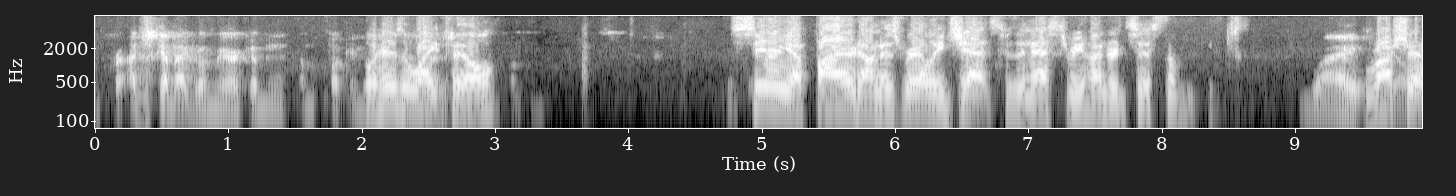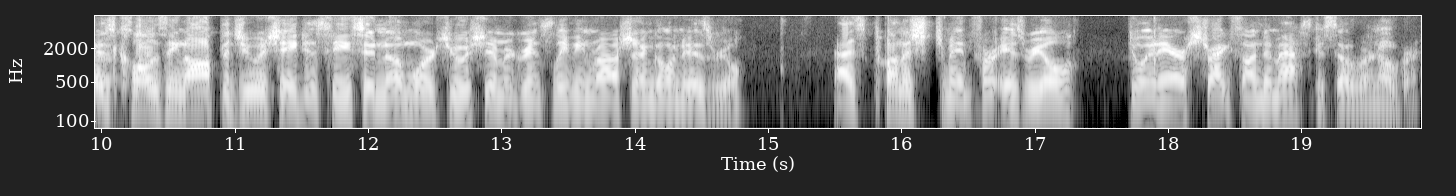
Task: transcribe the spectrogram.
Depre- I just got back to America, man. I'm fucking. Well, here's a white pill. Syria fired on Israeli jets with an S three hundred system. Right. Russia Yeah, is closing off the Jewish agency, so no more Jewish immigrants leaving Russia and going to Israel as punishment for Israel doing airstrikes on Damascus over and over.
